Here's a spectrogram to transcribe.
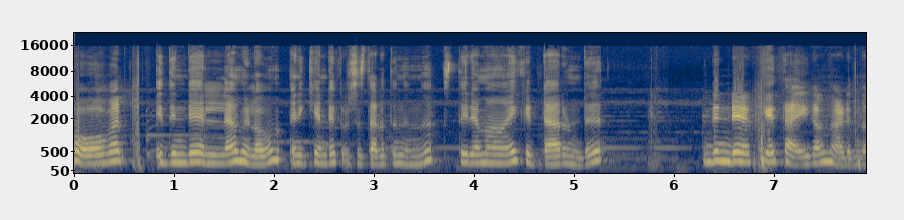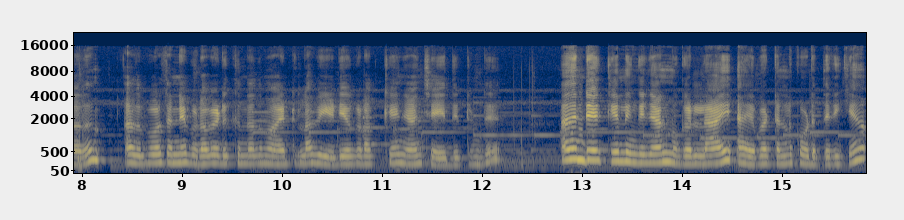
കോവൽ ഇതിന്റെ എല്ലാ വിളവും എനിക്ക് എന്റെ കൃഷിസ്ഥലത്ത് നിന്ന് സ്ഥിരമായി കിട്ടാറുണ്ട്. ഇതിന്റെയൊക്കെ തൈകൾ നടുന്നതും അതുപോലെ തന്നെ വിളവെടുക്കുന്നതുമായിട്ടുള്ള വീഡിയോകളൊക്കെ ഞാൻ ചെയ്തിട്ടുണ്ട്. അതിന്റെയൊക്കെ ലിങ്ക് ഞാൻ മുകളിലായി ഐ ബട്ടണിൽ കൊടുത്തിരിക്കാം.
